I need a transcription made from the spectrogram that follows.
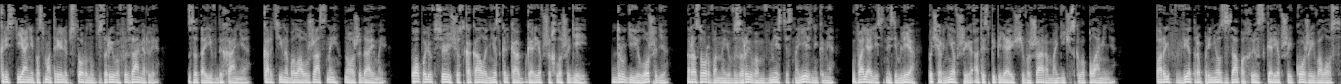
Крестьяне посмотрели в сторону взрывов и замерли, затаив дыхание. Картина была ужасной, но ожидаемой. По полю все еще скакало несколько обгоревших лошадей. Другие лошади, разорванные взрывом вместе с наездниками, валялись на земле, почерневшие от испепеляющего жара магического пламени. Порыв ветра принес запах их сгоревшей кожи и волос.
